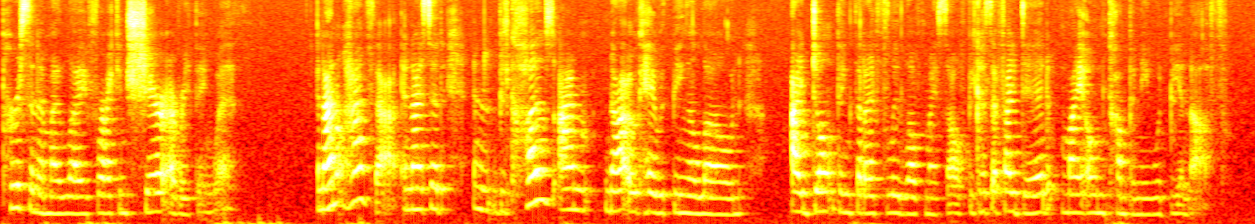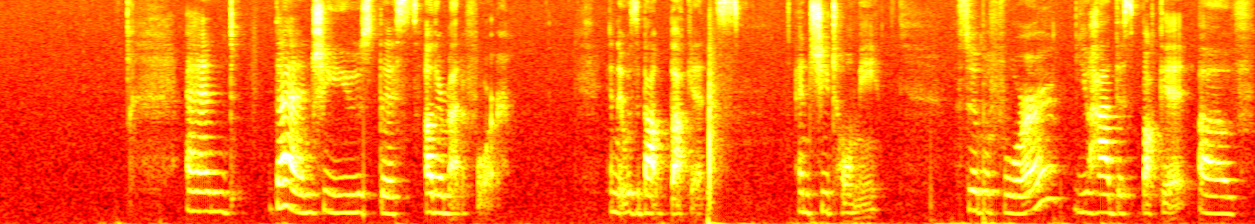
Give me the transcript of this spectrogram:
person in my life where I can share everything with. And I don't have that. And I said, and because I'm not okay with being alone, I don't think that I fully love myself because if I did, my own company would be enough. And then she used this other metaphor. and it was about buckets. And she told me, so before you had this bucket of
